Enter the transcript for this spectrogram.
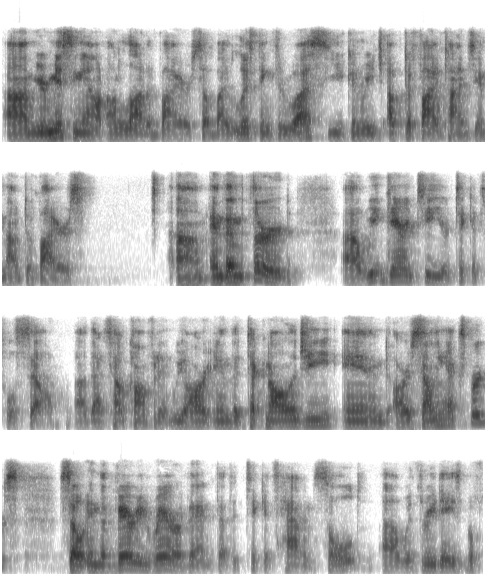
um, you're missing out on a lot of buyers. So by listing through us, you can reach up to five times the amount of buyers. Um, and then third, uh, we guarantee your tickets will sell. Uh, that's how confident we are in the technology and our selling experts. So, in the very rare event that the tickets haven't sold uh, with three days bef-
